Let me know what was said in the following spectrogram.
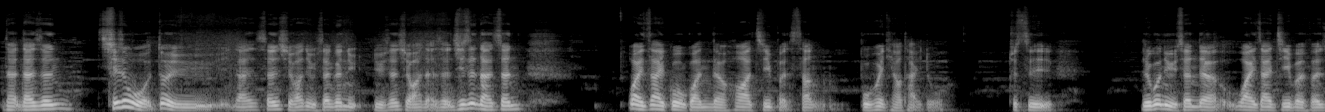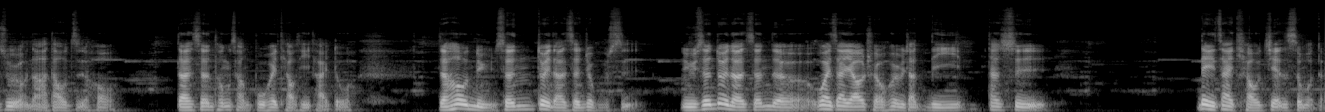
男男生。其实我对于男生喜欢女生跟女女生喜欢男生，其实男生外在过关的话，基本上不会挑太多。就是如果女生的外在基本分数有拿到之后，男生通常不会挑剔太多。然后女生对男生就不是，女生对男生的外在要求会比较低，但是内在条件什么的，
